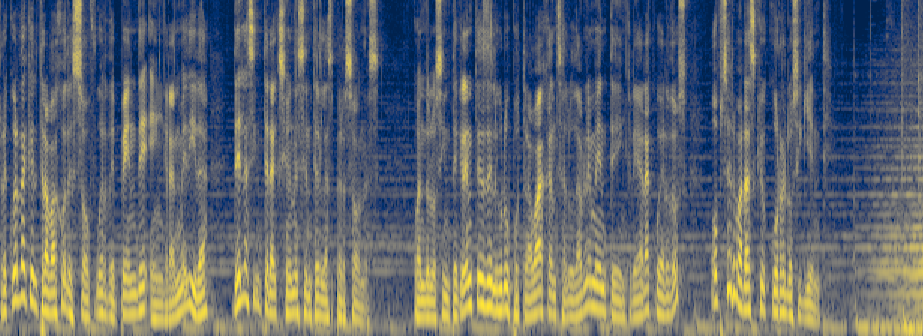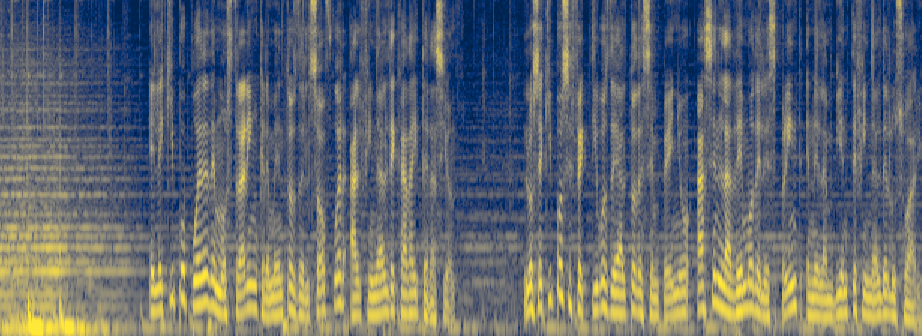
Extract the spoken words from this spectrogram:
Recuerda que el trabajo de software depende en gran medida de las interacciones entre las personas. Cuando los integrantes del grupo trabajan saludablemente en crear acuerdos, observarás que ocurre lo siguiente. El equipo puede demostrar incrementos del software al final de cada iteración. Los equipos efectivos de alto desempeño hacen la demo del sprint en el ambiente final del usuario.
